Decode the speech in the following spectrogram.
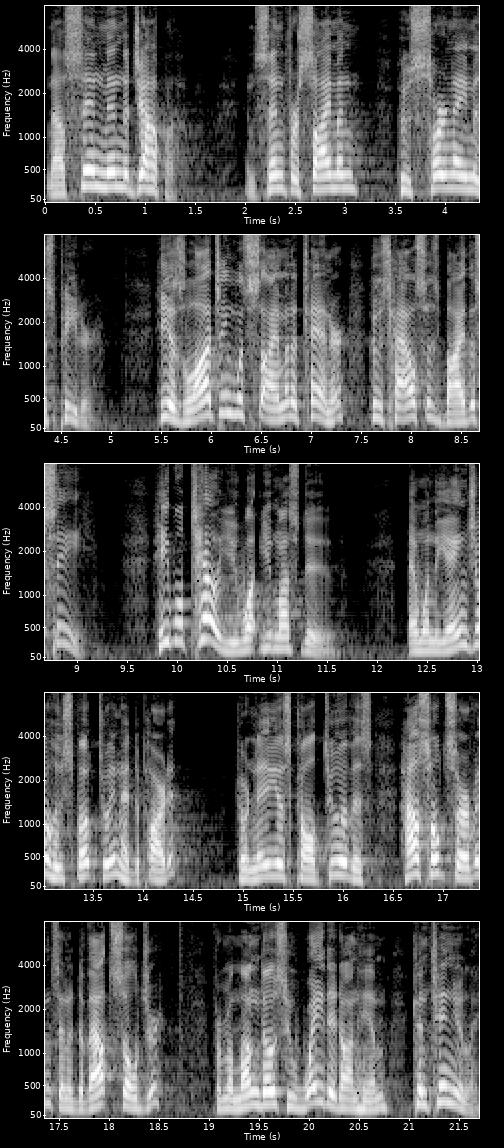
Now send men to Joppa and send for Simon, whose surname is Peter. He is lodging with Simon, a tanner, whose house is by the sea. He will tell you what you must do. And when the angel who spoke to him had departed, Cornelius called two of his household servants and a devout soldier from among those who waited on him continually.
